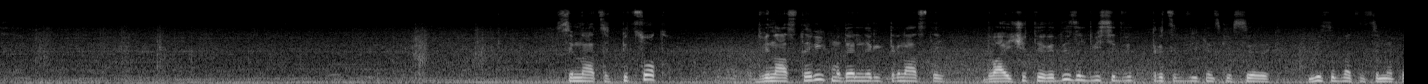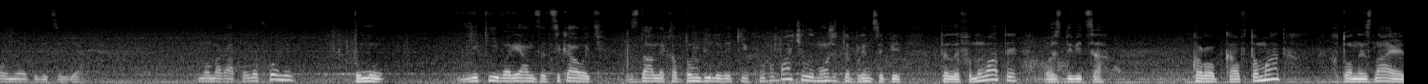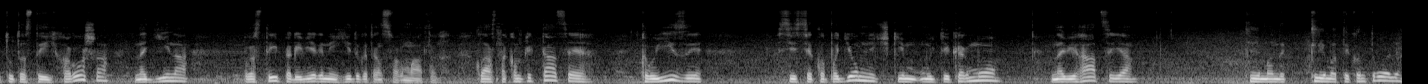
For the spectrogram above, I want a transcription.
Сімнадцять 500 12 рік, модельний рік 13, 2,4 дизель 232 кінських сили, 227 наповнювати, дивіться, є номера телефонів. Тому який варіант зацікавить з даних автомобілів, яких ви побачили, можете в принципі телефонувати. Ось дивіться, коробка автомат. Хто не знає, тут стоїть хороша, надійна, простий перевірений гідротрансформатор. Класна комплектація, круїзи, всі стеклоподйомнички, мультикермо, навігація, клімати, клімати контролю.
